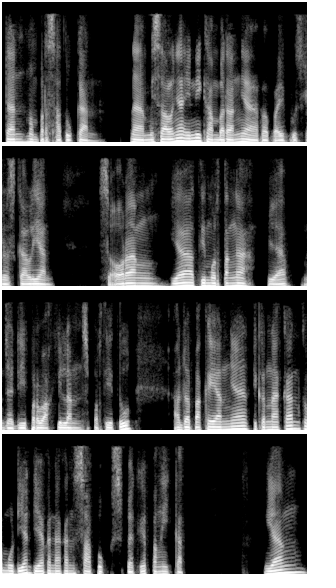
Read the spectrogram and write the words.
dan mempersatukan. Nah, misalnya ini gambarannya Bapak Ibu Saudara sekalian. seorang ya Timur Tengah ya menjadi perwakilan seperti itu ada pakaiannya dikenakan kemudian dia kenakan sabuk sebagai pengikat yang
